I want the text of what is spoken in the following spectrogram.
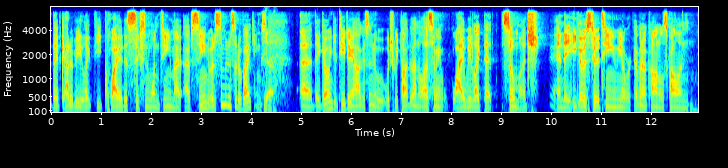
They've got to be like the quietest six and one team I, have seen, but it's the Minnesota Vikings. Yeah. Uh, they go and get T.J. Hockenson, who, which we talked about in the last segment, why we like that so much. And they, he goes to a team, you know, where Kevin O'Connell's calling,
